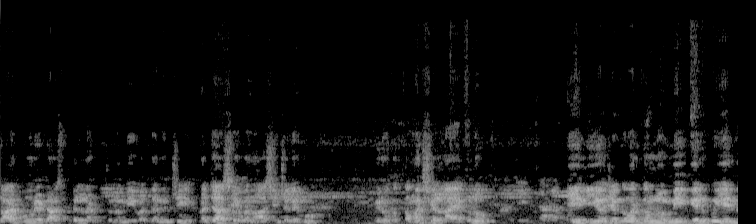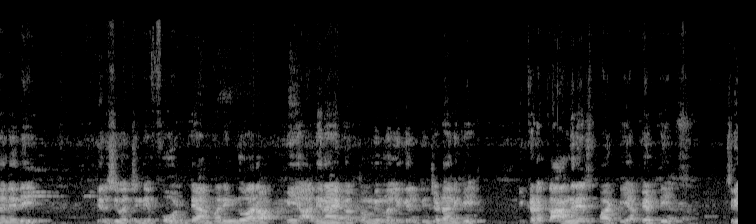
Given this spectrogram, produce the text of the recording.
కార్పొరేట్ హాస్పిటల్ నడుపుతున్న మీ వద్ద నుంచి ప్రజాసేవను ఆశించలేము. మీరు ఒక కమర్షియల్ నాయకులు ఈ నియోజకవర్గంలో మీ గెలుపు ఏందనేది తెలిసి వచ్చింది. ఫోన్ ట్యాంపరింగ్ ద్వారా మీ అధినాయకత్వం మిమ్మల్ని గెలిపించడానికి ఇక్కడ కాంగ్రెస్ పార్టీ అభ్యర్థి శ్రీ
